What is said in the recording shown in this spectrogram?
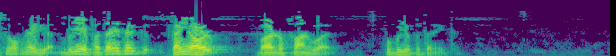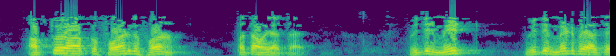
سبق نہیں لیا۔ مجھے یہ پتا نہیں تھا کہ کہیں اور بڑا نقصان ہوا ہے، وہ مجھے پتا نہیں تھا۔ اب تو آپ کو فوراً کے فوراً پتا ہو جاتا ہے۔ ود ان منٹ ود ان منٹ پہ جاتا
